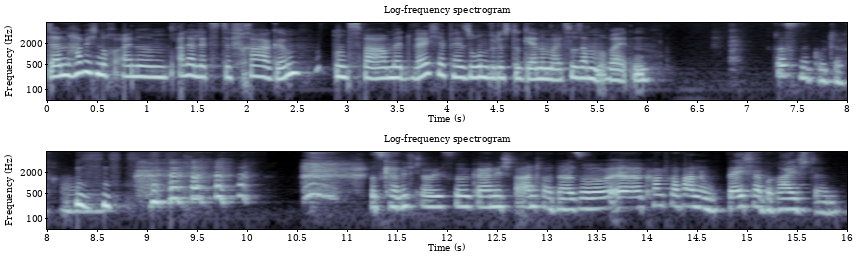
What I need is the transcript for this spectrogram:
Dann habe ich noch eine allerletzte Frage. Und zwar, mit welcher Person würdest du gerne mal zusammenarbeiten? Das ist eine gute Frage. das kann ich, glaube ich, so gar nicht beantworten. Also äh, kommt drauf an, welcher Bereich denn?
